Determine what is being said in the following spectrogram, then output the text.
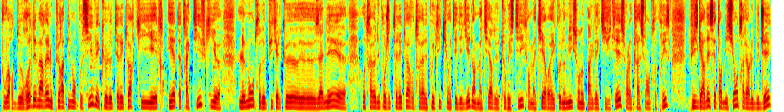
pouvoir redémarrer le plus rapidement possible et que le territoire qui est, est attractif, qui le montre depuis quelques années au travers du projet de territoire, au travers des politiques qui ont été dédiées dans matière touristique, en matière économique sur nos parcs d'activité, sur la création d'entreprises, puissent garder cette ambition au travers le budget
